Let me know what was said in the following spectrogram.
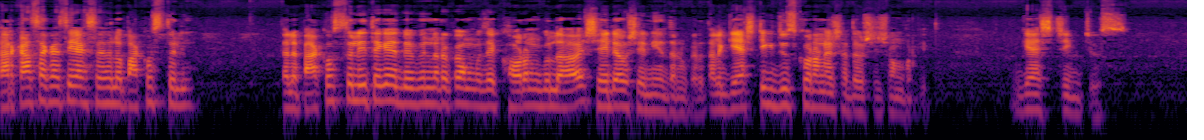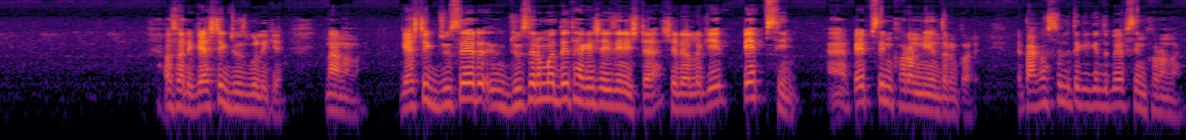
তার কাছাকাছি আছে হলো পাকস্থলী। তাহলে পাকস্থলী থেকে বিভিন্ন রকম যে ক্ষরণগুলো হয় সেটাও সে নিয়ন্ত্রণ করে। তাহলে গ্যাস্ট্রিক জুস ক্ষরণের সাথেও সে সম্পর্কিত। Gastric juice. Oh sorry gastric juice বলি কে? না না না। গ্যাস্ট্রিক জুসের জুসের মধ্যে থাকে সেই জিনিসটা, সেটা হলো কি? পেপসিন। হ্যাঁ পেপসিন ক্ষরণ নিয়ন্ত্রণ করে। পাকস্থলী থেকে কিন্তু পেপসিন ক্ষরণ হয়।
